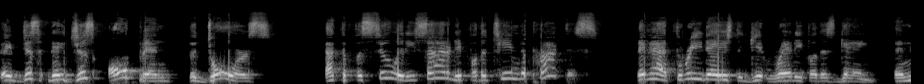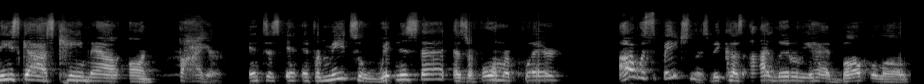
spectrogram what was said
They just they just opened the doors at the facility Saturday for the team to practice. They've had three days to get ready for this game. And these guys came out on fire. And, to, and for me to witness that as a former player, I was speechless because I literally had Buffalo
